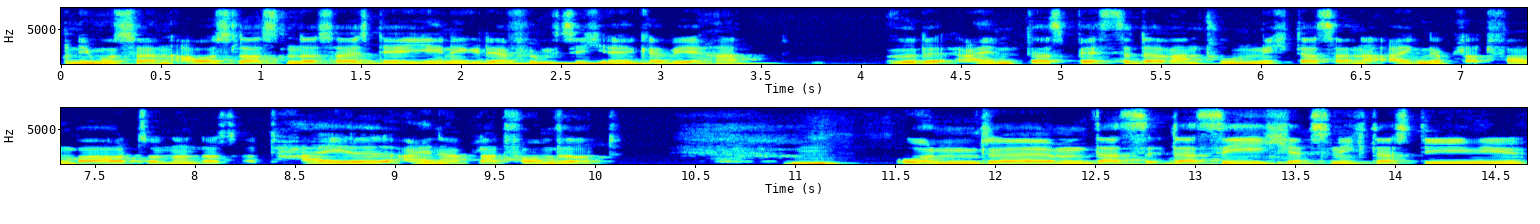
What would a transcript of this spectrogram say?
und die muss dann auslasten. Das heißt, derjenige, der 50 Lkw hat, würde ein, das Beste daran tun, nicht, dass er eine eigene Plattform baut, sondern dass er Teil einer Plattform wird. Mhm. Und ähm, das, das sehe ich jetzt nicht, dass die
